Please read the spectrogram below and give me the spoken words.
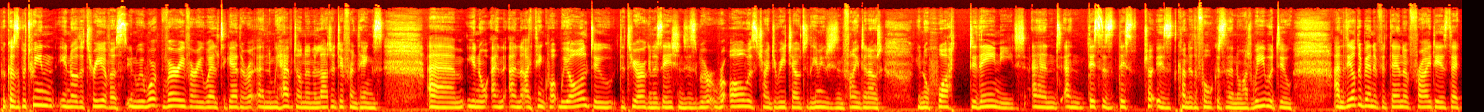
because between you know the three of us, you know, we work very very well together, and we have done in a lot of different things. Um, you know, and, and I think what we all do, the three organisations, is we're, we're always trying to reach out to the communities and finding out, you know, what do they need, and and this is this is kind of the focus then what we would do. And the other benefit then of Friday is that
